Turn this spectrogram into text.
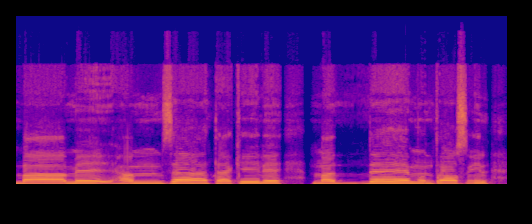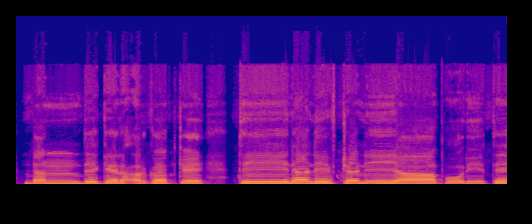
বামে হামজা থাকিলে মধ্যে মুনফাসিল ডান দিকের হরকতকে তিন আলিফ টানিয়া পড়িতে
